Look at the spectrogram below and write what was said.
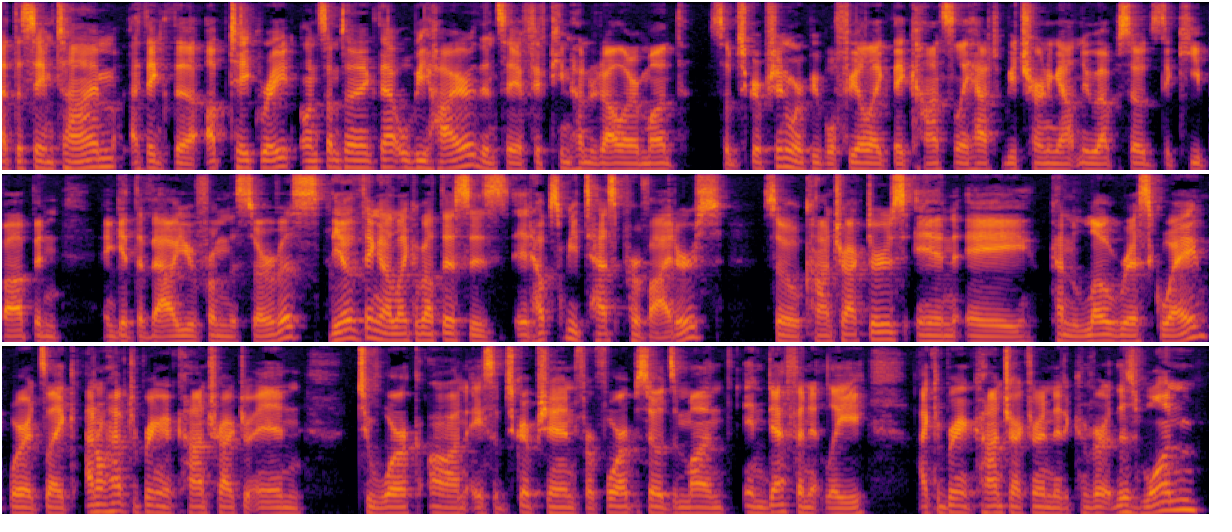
at the same time, I think the uptake rate on something like that will be higher than, say, a $1,500 a month subscription where people feel like they constantly have to be churning out new episodes to keep up and, and get the value from the service. The other thing I like about this is it helps me test providers. So, contractors in a kind of low risk way where it's like, I don't have to bring a contractor in to work on a subscription for four episodes a month indefinitely. I can bring a contractor in to convert this one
